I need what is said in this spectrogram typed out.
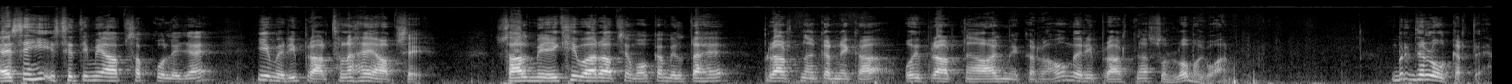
ऐसे ही स्थिति में आप सबको ले जाएँ। ये मेरी प्रार्थना है आपसे। साल में एक ही बार आपसे मौका मिलता है प्रार्थना करने का। वही प्रार्थना आज मैं कर रहा हूँ। मेरी प्रार्थना सुन लो भगवान। वृद्ध लोग करते हैं।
